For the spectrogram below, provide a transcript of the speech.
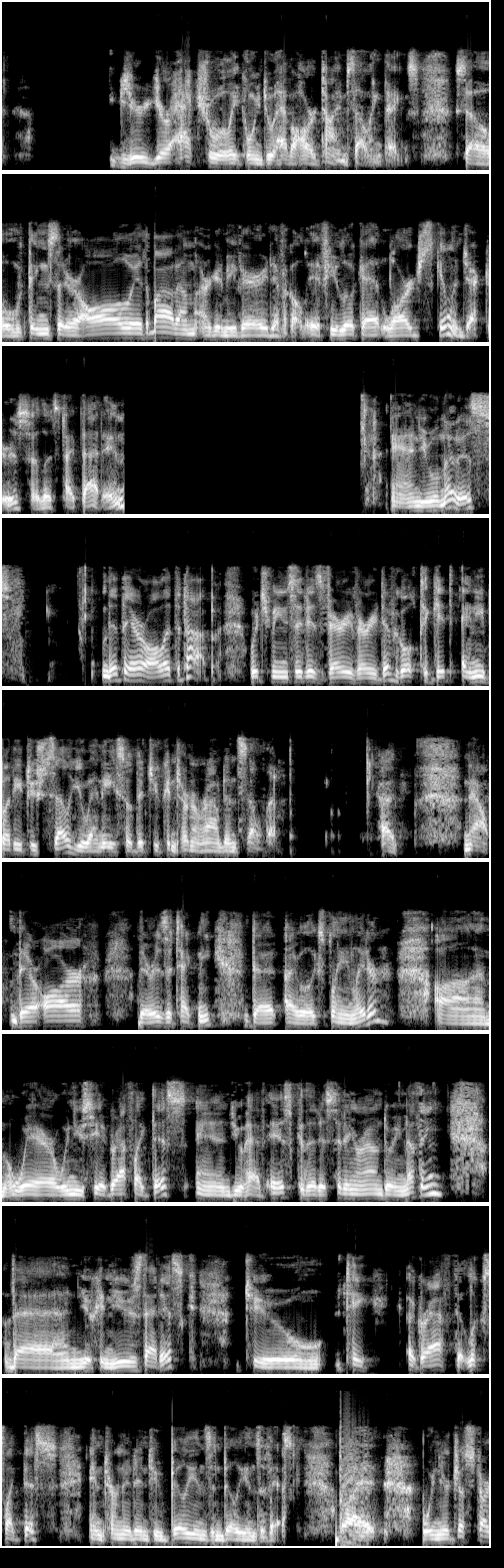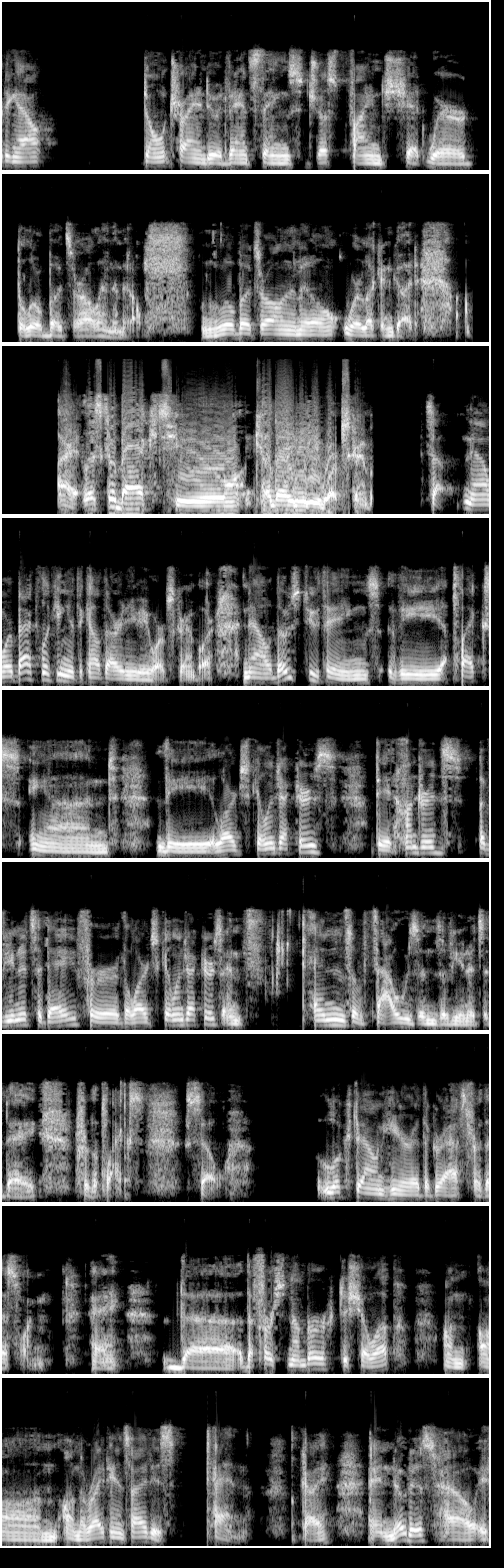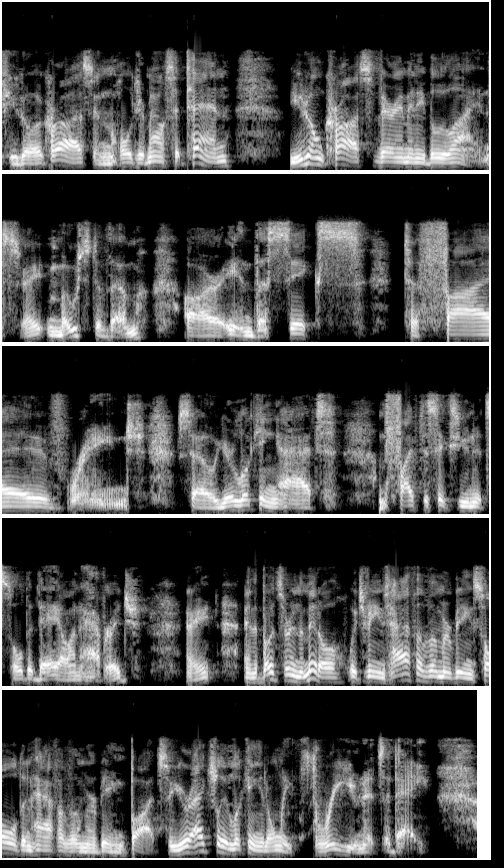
you're you're actually going to have a hard time selling things. So things that are all the way at the bottom are going to be very difficult. If you look at large skill injectors, so let's type that in. And you will notice that they are all at the top, which means it is very, very difficult to get anybody to sell you any so that you can turn around and sell them. Okay. Now there are there is a technique that I will explain later, um, where when you see a graph like this and you have ISK that is sitting around doing nothing, then you can use that ISK to take a graph that looks like this and turn it into billions and billions of ISK. But when you're just starting out, don't try and do advanced things. Just find shit where the little boats are all in the middle. When the little boats are all in the middle, we're looking good. All right, let's go back to Caldari Navy Warp Scrambler. So now we're back looking at the Caldari Navy Warp Scrambler. Now those two things, the Plex and the large skill injectors, did hundreds of units a day for the large skill injectors and tens of thousands of units a day for the Plex. So look down here at the graphs for this one. Okay, the the first number to show up on on on the right hand side is 10. Okay, and notice how if you go across and hold your mouse at 10, you don't cross very many blue lines, right? Most of them are in the six to five range. So you're looking at five to six units sold a day on average right? And the boats are in the middle, which means half of them are being sold and half of them are being bought. So you're actually looking at only three units a day,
